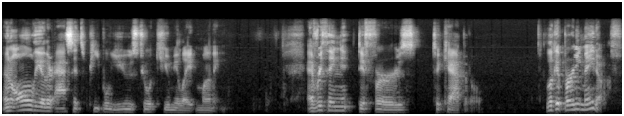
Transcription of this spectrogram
and all the other assets people use to accumulate money. Everything defers to capital. Look at Bernie Madoff.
